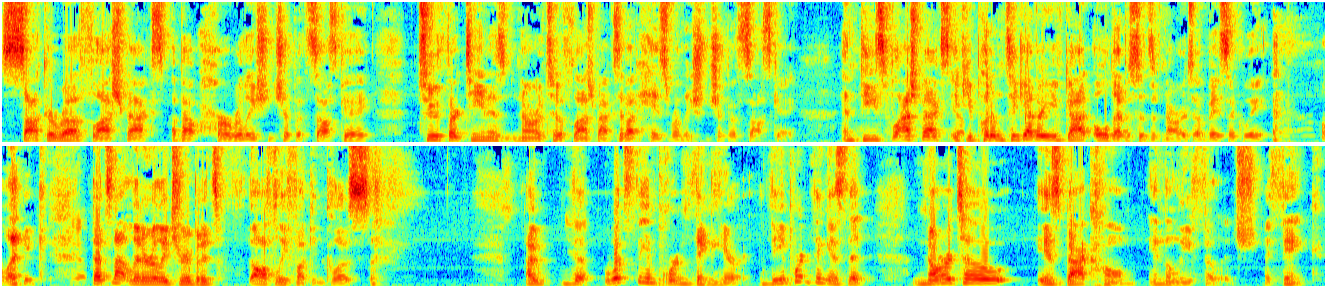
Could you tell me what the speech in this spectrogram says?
Sakura flashbacks about her relationship with Sasuke. Two thirteen is Naruto flashbacks about his relationship with Sasuke. And these flashbacks, Yep. if you put them together, you've got old episodes of Naruto, basically. like Yep. that's not literally true, but it's awfully fucking close. I Yeah. the what's the important thing here? The important thing is that Naruto is back home in the Leaf Village. I think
